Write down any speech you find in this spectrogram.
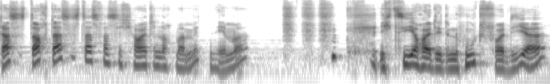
das ist doch, das ist das, was ich heute nochmal mitnehme. ich ziehe heute den Hut vor dir.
